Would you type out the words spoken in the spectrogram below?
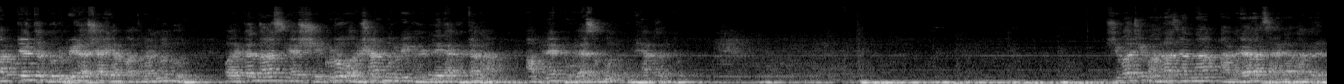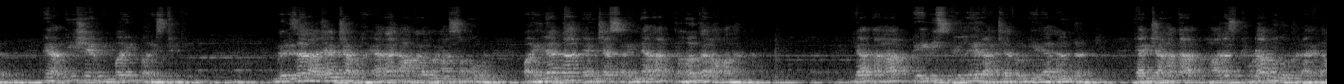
अत्यंत दुर्मिळ अशा या पत्रांमधून परकदास या शेकडो वर्षांपूर्वी घडलेल्या घटना आपल्या डोळ्यासमोर उभ्या करतो. शिवाजी महाराजांना आग्र्याला जायला लागलं ते अतिशय विपरीत परिस्थिती. मिर्झा राजांच्या भयानक आक्रमणासमोर पहिल्यांदा त्यांच्या सैन्याला तह करावा लागला. या तहात तेवीस किल्ले राज्यातून गेल्यानंतर त्यांच्या हातात फारच थोडा मुरुख राहिला.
